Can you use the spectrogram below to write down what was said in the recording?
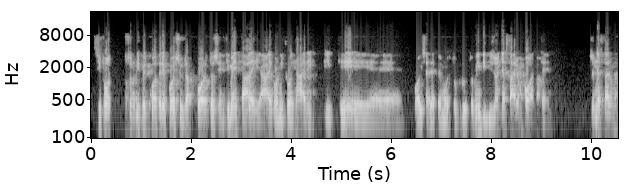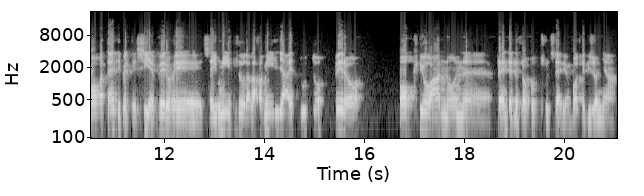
si possono ripercuotere poi sul rapporto sentimentale che hai con i tuoi cari, il che eh, poi sarebbe molto brutto. Quindi bisogna stare un po' attenti. Bisogna stare un po' attenti perché sì, è vero che sei unito dalla famiglia e tutto, però occhio a non eh, prenderle troppo sul serio. A volte bisogna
